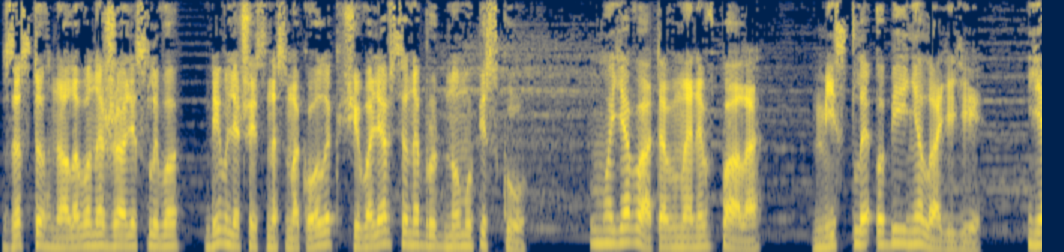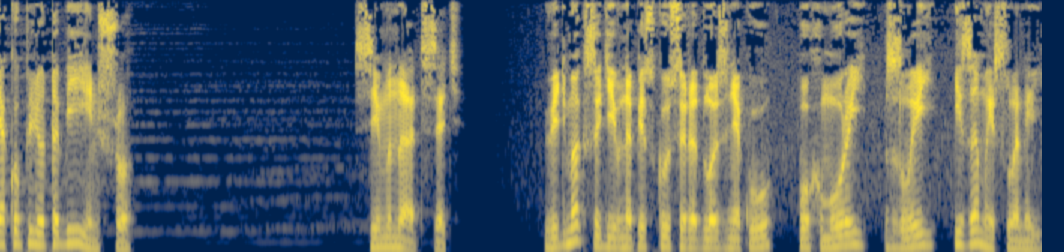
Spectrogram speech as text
застогнала вона жалісливо, дивлячись на смаколик, що валявся на брудному піску. Моя вата в мене впала. Містле обійняла її. Я куплю тобі іншу. 17. Відьмак сидів на піску серед лозняку, похмурий, злий і замислений.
